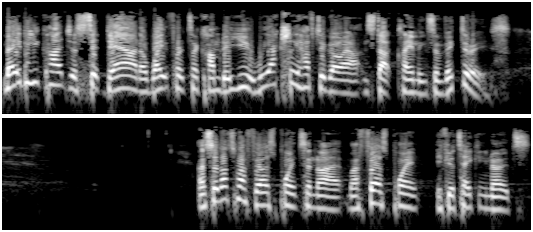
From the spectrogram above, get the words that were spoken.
Maybe you can't just sit down and wait for it to come to you. We actually have to go out and start claiming some victories. And so that's my first point tonight. My first point, if you're taking notes,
